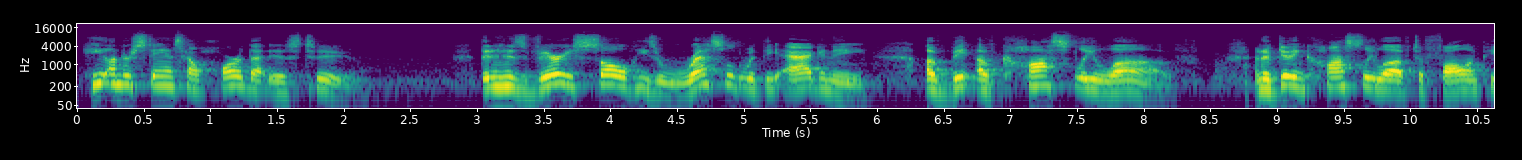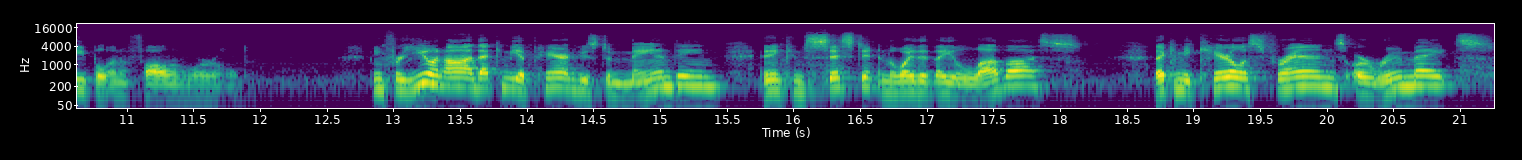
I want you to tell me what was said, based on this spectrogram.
he understands how hard that is too. That in his very soul, he's wrestled with the agony of, be, of costly love and of giving costly love to fallen people in a fallen world. I mean, for you and I, that can be a parent who's demanding and inconsistent in the way that they love us. That can be careless friends or roommates.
